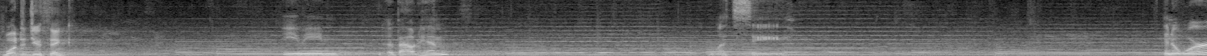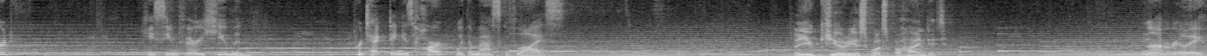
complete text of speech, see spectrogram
What did you think? You mean about him? Let's see. In a word, he seemed very human, protecting his heart with a mask of lies. Are you curious what's behind it? Not really.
